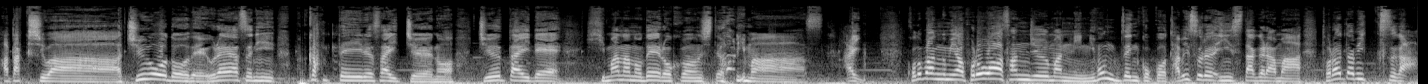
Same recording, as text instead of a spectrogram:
私は、中央道で浦安に向かっている最中の渋滞で暇なので録音しております。はい。この番組はフォロワー30万人日本全国を旅するインスタグラマー、トラタビックスが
